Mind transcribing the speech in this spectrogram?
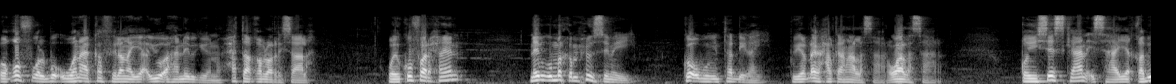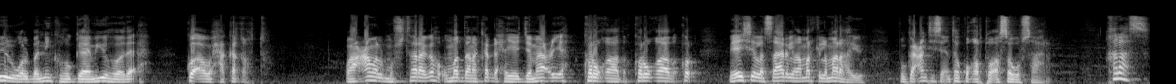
oo qof walba uu wanaag ka filanaya ayuu ahaa nebigeenu xataa qabla risaala. Way ku farxeen nebigu marka muxuu sameeyey? Go- buu inta dhigay. Buu yidhi dhagax halkaan ha la saaro waa la saara. Qoysaskan ishaya qabiil walba ninka hogaamiyahooda ah go-a waxa ka qabto. Waa camal mushtarag ah ummadana ka dhexeeya jamaaci ah kor u qaada kor u qaada kor meeshii la saari lahaa markii la marahayo buu gacantiisa inta ku qabto asagu saara. Khalaas.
